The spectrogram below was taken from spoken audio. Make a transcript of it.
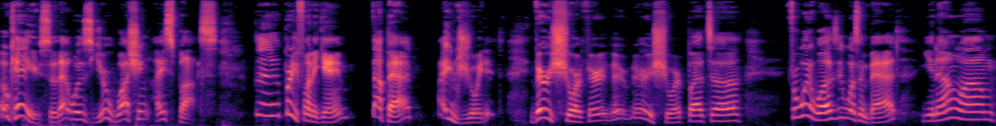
Okay, so that was You're Watching Icebox. Eh, pretty funny game. Not bad. I enjoyed it. Very short, very, very, very short, but uh, for what it was, it wasn't bad. You know, um,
